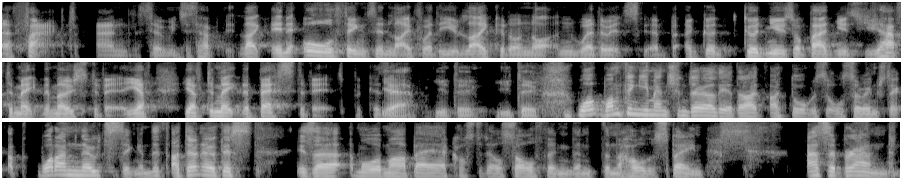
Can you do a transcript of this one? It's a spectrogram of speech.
a fact and so we just have like in all things in life whether you like it or not and whether it's a, a, good good news or bad news you have to make the most of it you have you have to make the best of it because yeah you do you do well one thing you mentioned earlier that i, I thought was also interesting uh, what i'm noticing and this, i don't know if this is a more marbella costa del sol thing than, than the whole of spain as a brand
